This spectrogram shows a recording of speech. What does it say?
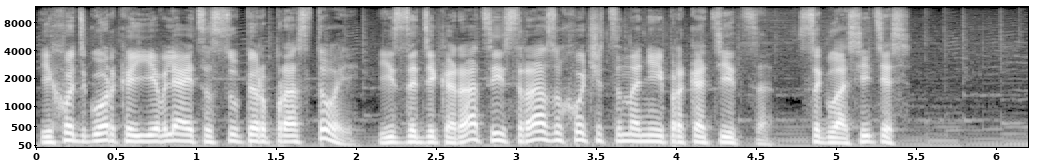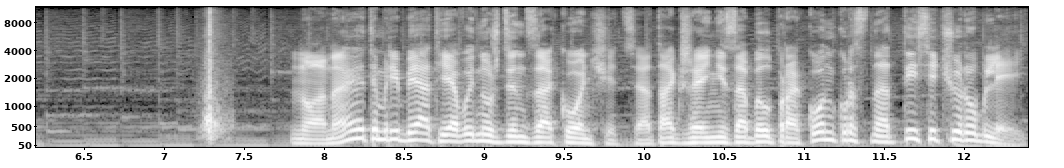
и хоть горка и является супер простой, из-за декораций сразу хочется на ней прокатиться, согласитесь? Ну а на этом, ребят, я вынужден закончить, а также я не забыл про конкурс на 1000 рублей.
